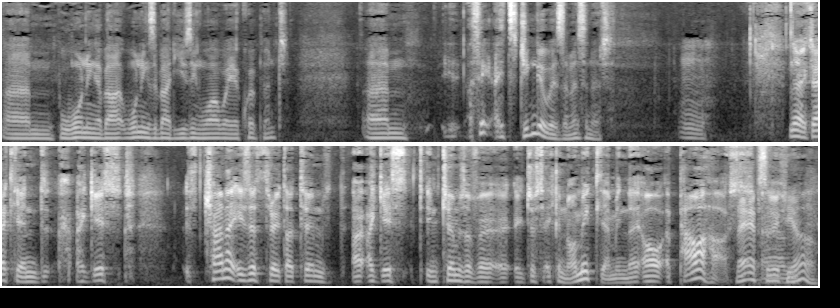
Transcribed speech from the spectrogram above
um, warning about warnings about using Huawei equipment. Um, I think it's jingoism, isn't it? Mm. No, exactly, and I guess China is a threat. I terms, I guess, in terms of a, a, just economically. I mean, they are a powerhouse. They absolutely um, are.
